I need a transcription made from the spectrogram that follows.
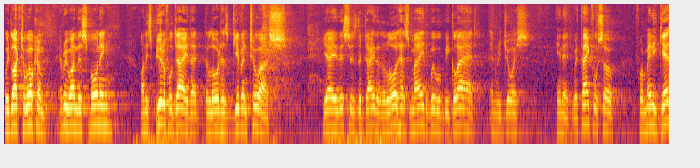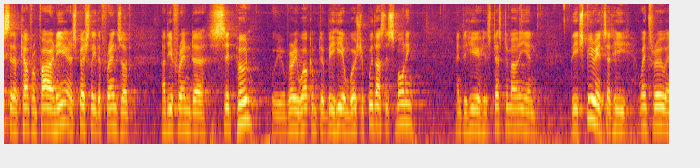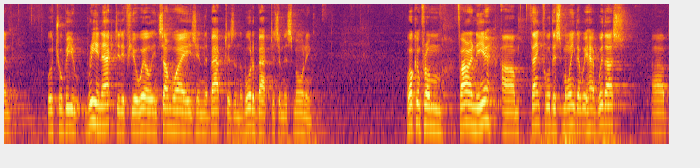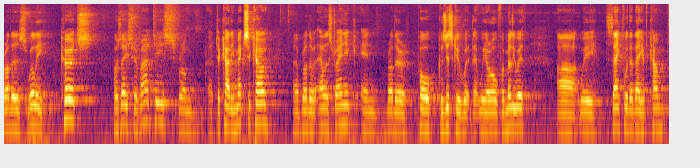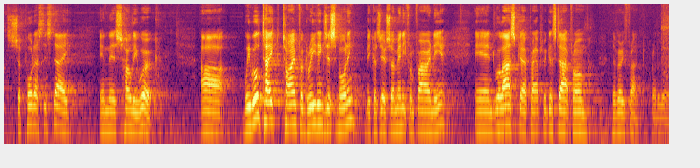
We'd like to welcome everyone this morning on this beautiful day that the Lord has given to us. Yea, this is the day that the Lord has made. We will be glad and rejoice in it. We're thankful so for many guests that have come from far and near, especially the friends of our dear friend uh, Sid Poon. We are very welcome to be here and worship with us this morning and to hear his testimony and the experience that he went through and which will be reenacted, if you will, in some ways in the baptism, the water baptism this morning. Welcome from far and near. Um, thankful this morning that we have with us uh, brothers Willie Kurtz, Jose Cervantes from uh, Tecate, Mexico, uh, brother Alan Stranick, and brother Paul Koziska, that we are all familiar with. Uh, we're thankful that they have come to support us this day in this holy work. Uh, we will take time for greetings this morning because there are so many from far and near. And we'll ask, uh, perhaps we can start from the very front, Brother Will.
